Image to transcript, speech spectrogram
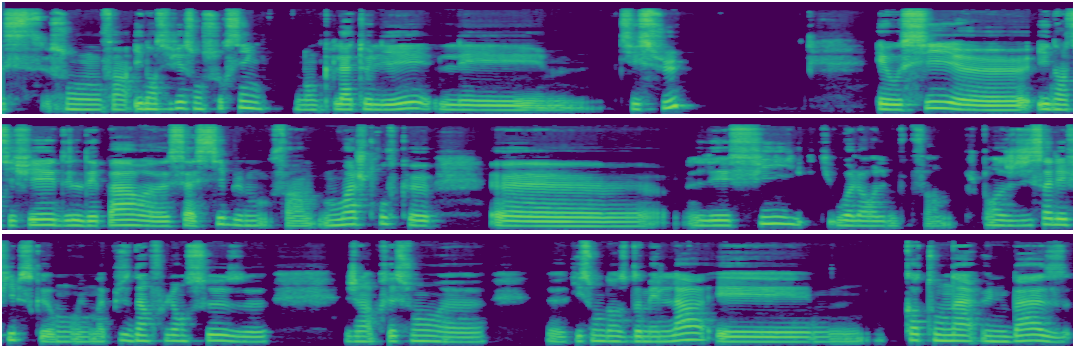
son, enfin, identifier son sourcing. Donc, l'atelier, les tissus, et aussi euh, identifier dès le départ euh, sa cible. Enfin, moi, je trouve que euh, les filles, ou alors, enfin, je pense, je dis ça les filles parce qu'on a plus d'influenceuses, j'ai l'impression, qui sont dans ce domaine-là. Et quand on a une base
